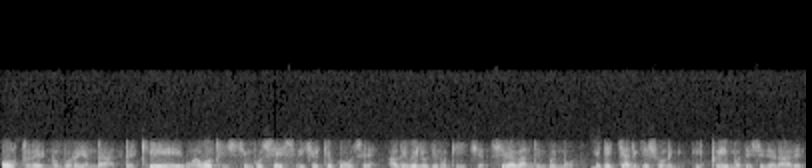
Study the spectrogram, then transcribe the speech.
Oltre non vorrei andare, perché una volta che ci si impossessi di certe cose, a livello di notizia, si va avanti in quel modo. Ed è chiaro che sono il primo a desiderare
